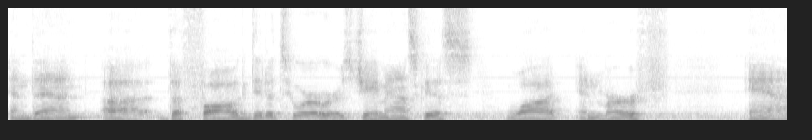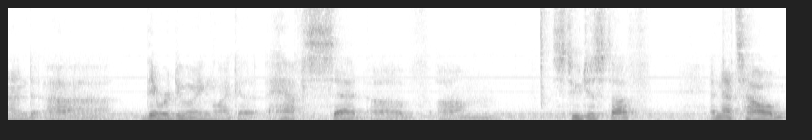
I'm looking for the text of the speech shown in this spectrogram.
And then uh, the Fog did a tour where it was Jay Mascis, Watt, and Murph, and uh, they were doing like a half set of um, Stooges stuff, and that's how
